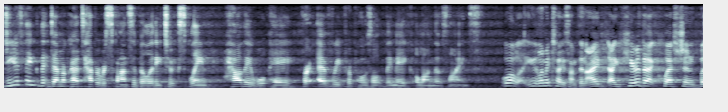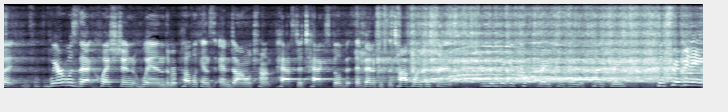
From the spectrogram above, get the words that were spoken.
Do you think that Democrats have a responsibility to explain how they will pay for every proposal they make along those lines? Well, let me tell you something. I, I hear that question, but where was that question when the Republicans and Donald Trump passed a tax bill that benefits the top 1% and the biggest corporations in this country, contributing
